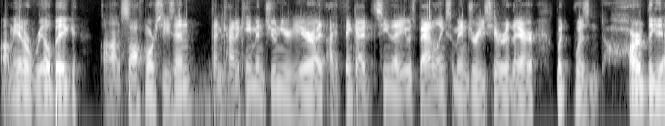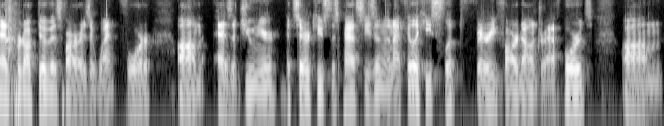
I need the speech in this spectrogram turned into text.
Um, he had a real big um, sophomore season then kind of came in junior year. I, I, think I'd seen that he was battling some injuries here or there, but was hardly as productive as far as it went for um, as a junior at Syracuse this past season. And I feel like he slipped very far down draft boards, um,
